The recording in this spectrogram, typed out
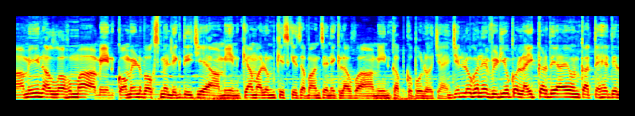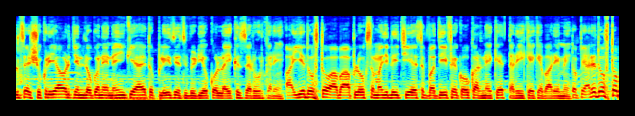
आमीन, अल्लाहुम्मा आमीन। कमेंट बॉक्स में लिख दीजिए आमीन। क्या मालूम किसकी जबान से निकला हुआ आमीन कब कबूल हो जाए। जिन लोगों ने वीडियो को लाइक कर दिया है, उनका तह दिल से शुक्रिया। और जिन लोगों ने नहीं किया है तो प्लीज़ इस वीडियो को लाइक ज़रूर करें। आइए दोस्तों, अब आप लोग समझ लीजिए इस वजीफे को करने के तरीके के बारे में। तो प्यारे दोस्तों,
